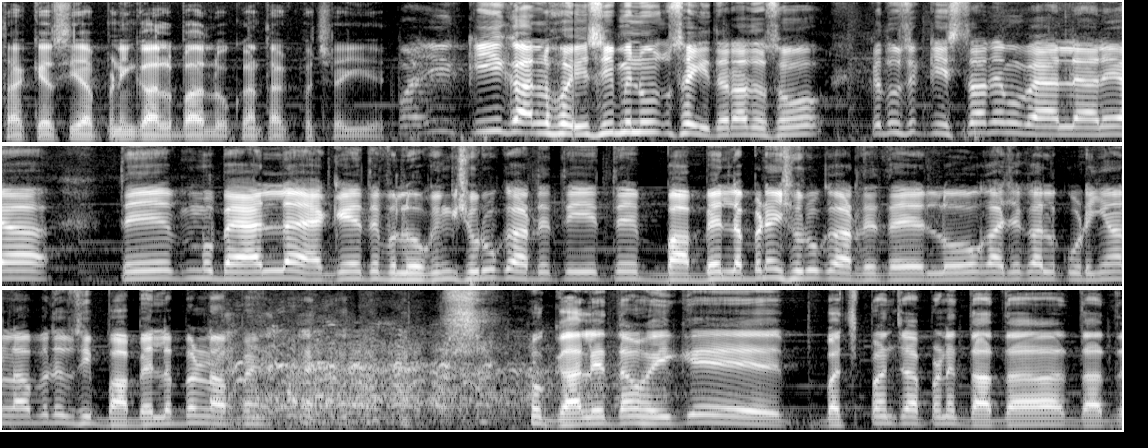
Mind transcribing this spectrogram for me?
ਤਾਂ ਕਿ ਅਸੀਂ ਆਪਣੀ ਗੱਲਬਾਤ ਲੋਕਾਂ ਤੱਕ ਪਹੁੰਚਾਈਏ। ਭਾਜੀ ਕੀ ਗੱਲ ਹੋਈ ਸੀ? ਮੈਨੂੰ ਸਹੀ ਤਰ੍ਹਾਂ ਦੱਸੋ ਕਿ ਤੁਸੀਂ ਕਿਸ ਤਰ੍ਹਾਂ ਦੇ ਮੋਬਾਈਲ ਲੈ ਲਿਆ ਤੇ ਮੋਬਾਈਲ ਲੈ ਕੇ ਤੇ ਵਲੋਗਿੰਗ ਸ਼ੁਰੂ ਕਰ ਦਿੱਤੀ ਤੇ ਬਾਬੇ ਲੱਭਣੇ ਸ਼ੁਰੂ ਕਰ ਦਿੱਤੇ? ਲੋਕ ਅੱਜ ਕੱਲ ਕੁੜੀਆਂ ਲੱਭਦੇ ਤੁਸੀਂ ਬਾਬੇ ਲੱਭਣ ਲੱਗ ਪਏ। ਉਹ ਗੱਲ ਇਦਾਂ ਹੋਈ ਕਿ ਬਚਪਨ 'ਚ ਆਪਣੇ ਦਾਦਾ ਦਾਦ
